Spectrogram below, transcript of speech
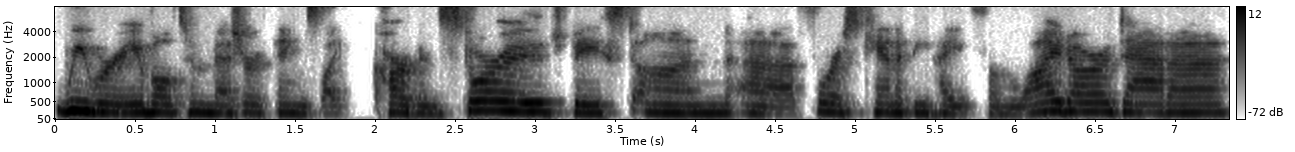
We were able to measure things like carbon storage based on uh, forest canopy height from LIDAR data.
